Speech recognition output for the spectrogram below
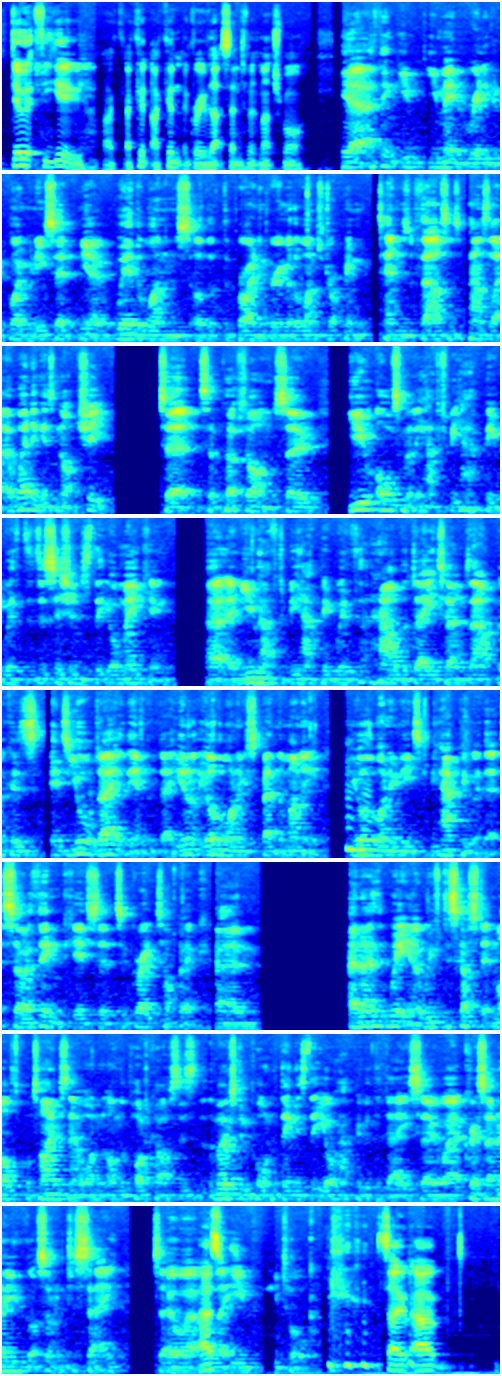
do it for you. I, I could I couldn't agree with that sentiment much more. Yeah, I think you, you made a really good point when you said, you know, we're the ones, or the, the bride and groom are the ones dropping tens of thousands of pounds. Like, a wedding is not cheap to, to put on. So you ultimately have to be happy with the decisions that you're making. Uh, and you have to be happy with how the day turns out because it's your day at the end of the day. You're, not, you're the one who spent the money. You're the one who needs to be happy with it. So I think it's a, it's a great topic. Um, and I, think we, you know, we've discussed it multiple times now on, on the podcast. Is that the most important thing is that you're happy with the day. So, uh, Chris, I know you've got something to say, so uh, I'll As- let you, you talk. So uh,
